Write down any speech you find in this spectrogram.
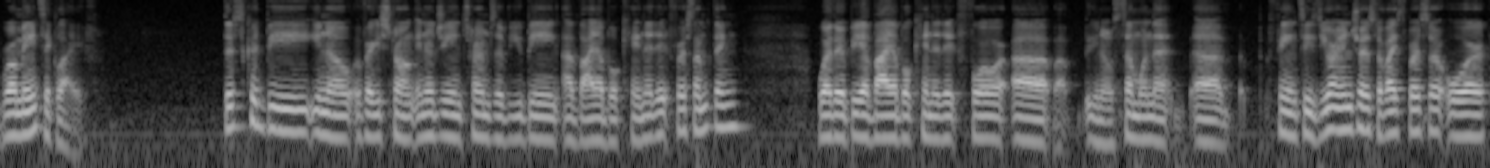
romantic life. This could be, you know, a very strong energy in terms of you being a viable candidate for something, whether it be a viable candidate for, uh, you know, someone that uh, fancies your interest or vice versa, or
